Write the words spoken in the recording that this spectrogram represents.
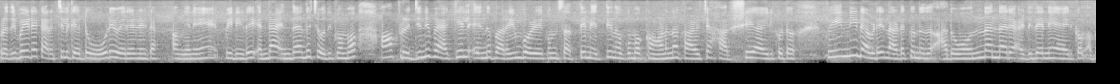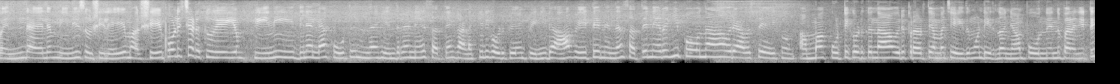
പ്രതിഭയുടെ കരച്ചിൽ കേട്ട് ഓടി വരാനായിട്ട് അങ്ങനെ പിന്നീട് എന്താ എന്താ എന്ന് ചോദിക്കുമ്പോൾ ആ ഫ്രിഡ്ജിന് ബാക്കിൽ എന്ന് പറയുമ്പോഴേക്കും സത്യൻ എത്തി നോക്കുമ്പോൾ കാണുന്ന കാഴ്ച ഹർഷയായിരിക്കട്ടോ. പിന്നീട് അവിടെ നടക്കുന്നത് അത് ഒന്നൊന്നര അടി തന്നെയായിരിക്കും. അപ്പോൾ എന്തായാലും ഇനി സുശീലയെയും ഹർഷയെ പൊളിച്ചടക്കുകയും ഇനി ഇതിനെല്ലാം കൂട്ടിൽ നിന്ന് ഇന്ദ്രനെ സത്യം കണക്കിന് കൊടുക്കുകയും പിന്നീട് ആ വീട്ടിൽ നിന്ന് സത്യൻ ഇറങ്ങിപ്പോകുന്ന ആ ഒരു അവസ്ഥയായിരിക്കും. അമ്മ കൂട്ടിക്കൊടുക്കുന്ന ആ ഒരു പ്രവൃത്തി അമ്മ ചെയ്തുകൊണ്ടിരുന്നോ ഞാൻ പോകുന്നു എന്ന് പറഞ്ഞിട്ട്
